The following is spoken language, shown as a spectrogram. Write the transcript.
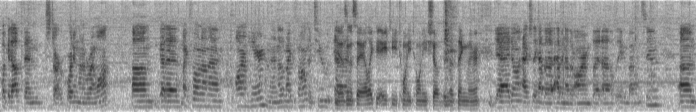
hook it up and start recording whenever I want. Um, got a microphone on a arm here, and then another microphone. The two. Yeah, I was uh, gonna say, I like the AT 2020 shoved in the thing there. yeah, I don't actually have a have another arm, but uh, hopefully I can buy one soon. Um,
